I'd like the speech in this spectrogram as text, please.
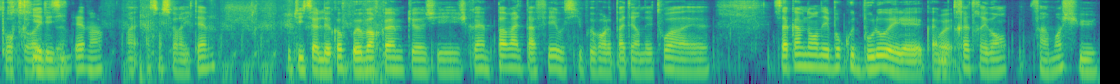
pour trier les item. items, hein. Ouais, ascenseur item. Petite salle de coffre, vous pouvez voir quand même que j'ai j'ai quand même pas mal taffé aussi. Vous pouvez voir le pattern des toits. euh, Ça a quand même demandé beaucoup de boulot et il est quand même Ouais. très très grand. Enfin, moi je suis.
